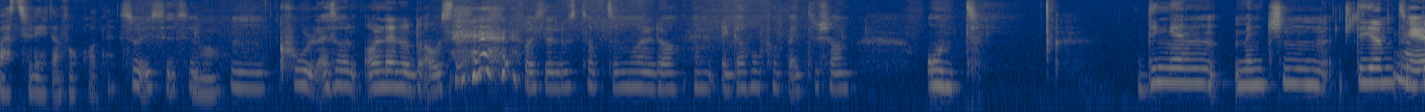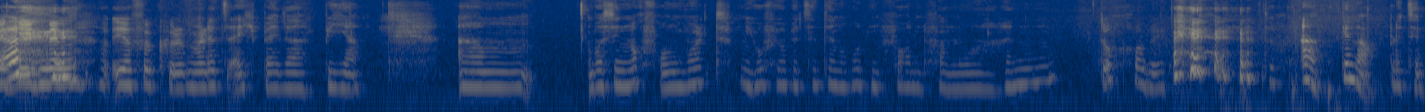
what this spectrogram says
Passt vielleicht einfach gerade nicht. So ist es, ja. ja. Mhm. Cool, also alle da draußen, falls ihr Lust habt, mal da am Eggerhof vorbeizuschauen und Dingen, Menschen, Tieren zu ja. begegnen. ja, voll cool. Meldet euch bei der Bia. Ähm, was ich noch fragen wollte, ich hoffe, ich habe jetzt nicht den roten Faden verloren. Doch, habe ich. Doch. Ah, genau, Blödsinn.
